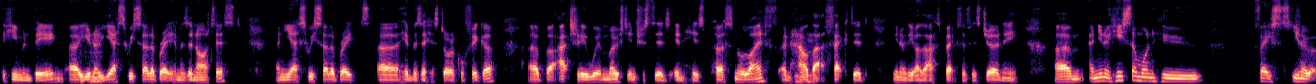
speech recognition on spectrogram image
the human being. Uh, you mm-hmm. know, yes, we celebrate him as an artist, and yes, we celebrate uh, him as a historical figure. Uh, but actually, we're most interested in his personal life and how mm-hmm. that affected, you know, the other aspects of his journey. Um, and you know, he's someone who faced you know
